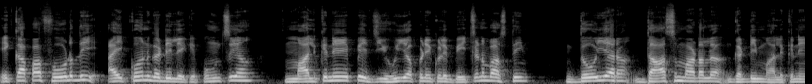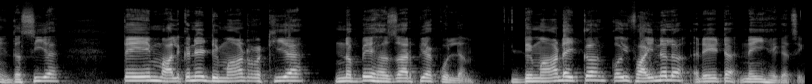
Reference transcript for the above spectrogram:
ਇੱਕ ਆਪਾਂ ਫੋਰਡ ਦੀ ਆਈਕਨ ਗੱਡੀ ਲੈ ਕੇ ਪਹੁੰਚੇ ਹਾਂ। ਮਾਲਕ ਨੇ ਭੇਜੀ ਹੋਈ ਆਪਣੇ ਕੋਲੇ ਵੇਚਣ ਵਾਸਤੇ। 2010 ਮਾਡਲ ਗੱਡੀ ਮਾਲਕ ਨੇ ਦੱਸੀ ਹੈ ਤੇ ਮਾਲਕ ਨੇ ਡਿਮਾਂਡ ਰੱਖੀ ਹੈ 90000 ਰੁਪਇਆ ਕੁੱਲ। ਡਿਮਾਂਡ ਇੱਕ ਕੋਈ ਫਾਈਨਲ ਰੇਟ ਨਹੀਂ ਹੈਗਾ ਸੀ।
